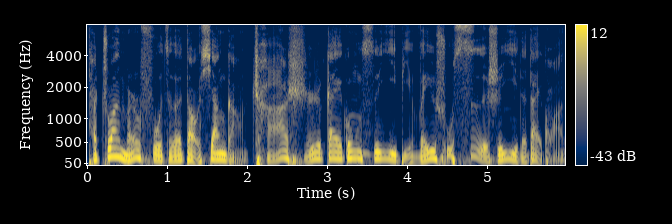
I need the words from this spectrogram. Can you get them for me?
他专门负责到香港查实该公司一笔为数四十亿的贷款。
